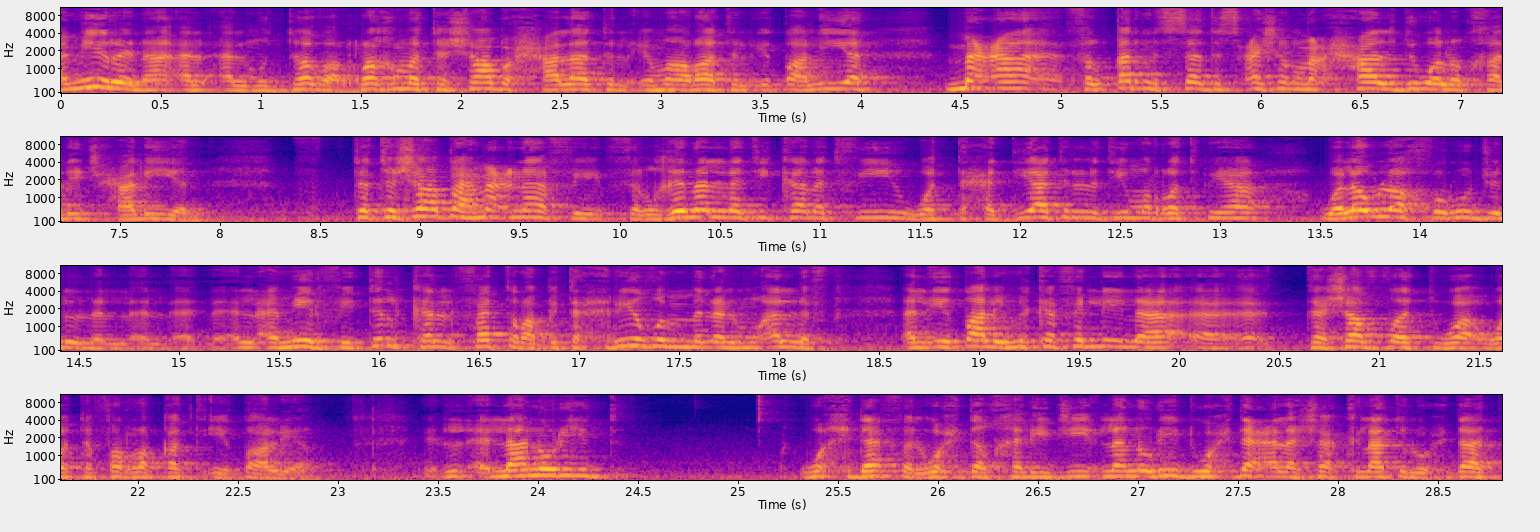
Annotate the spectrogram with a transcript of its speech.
أميرنا المنتظر رغم تشابه حالات الإمارات الإيطالية مع في القرن السادس عشر مع حال دول الخليج حاليا. تتشابه معنا في في الغنى التي كانت فيه والتحديات التي مرت بها ولولا خروج الأمير في تلك الفترة بتحريض من المؤلف الإيطالي ميكافيلي لا تشظت وتفرقت إيطاليا. لا نريد وحدة فالوحدة الخليجية لا نريد وحدة على شاكلات الوحدات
